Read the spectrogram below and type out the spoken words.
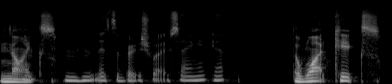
Nikes, hmm It's the British way of saying it, yeah. the white kicks,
